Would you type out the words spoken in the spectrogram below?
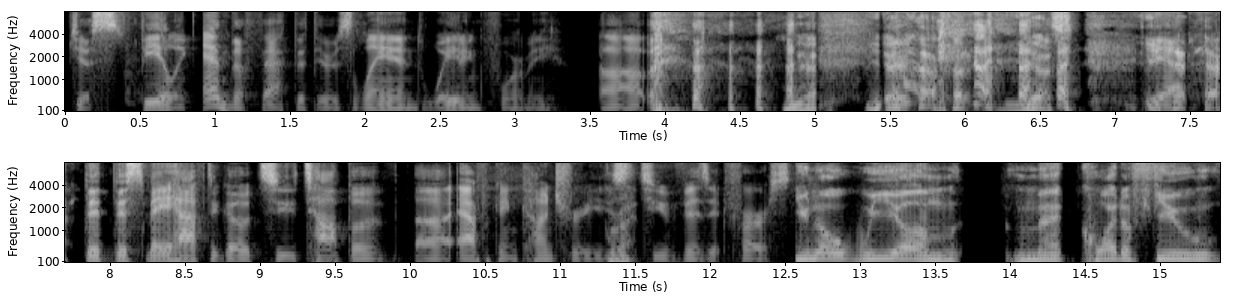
Just feeling and the fact that there's land waiting for me. Uh, Yeah. Yeah. yes. yeah, that this may have to go to top of uh, African countries Right. to visit first. You know, we um met quite a few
